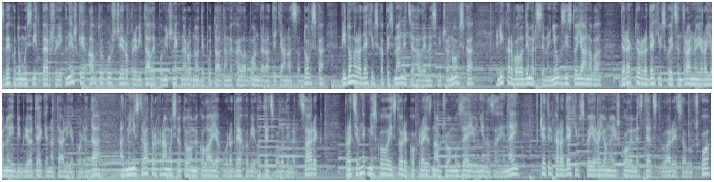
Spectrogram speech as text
З виходом у світ першої книжки авторку щиро привітали помічник народного депутата Михайла Бондара Тетяна Садовська, відома радехівська письменниця Галина Свічановська, лікар Володимир Семенюк зі Стоянова, директор Радехівської центральної районної бібліотеки Наталія Коляда, адміністратор храму Святого Миколая у Радехові отець Володимир Царик, працівник міського історико-краєзнавчого музею Ніна Загиней, вчителька Радехівської районної школи мистецтв Лариса Лучко,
